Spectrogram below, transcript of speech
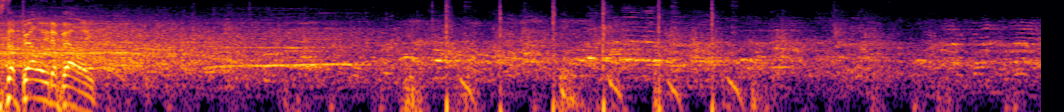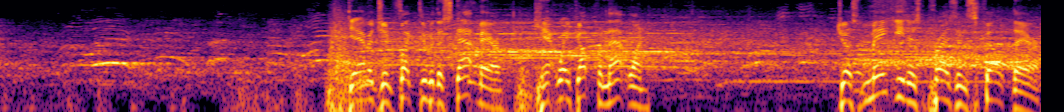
Lands the belly to belly. Damage inflicted with a snapmare. Can't wake up from that one. Just making his presence felt there.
